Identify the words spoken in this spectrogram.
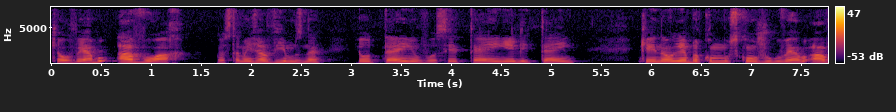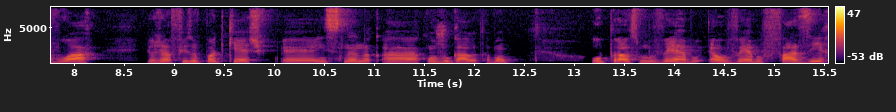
que é o verbo avoir. Nós também já vimos, né? Eu tenho, você tem, ele tem. Quem não lembra como se conjuga o verbo avoir, eu já fiz um podcast é, ensinando a, a conjugá-lo, tá bom? O próximo verbo é o verbo fazer,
